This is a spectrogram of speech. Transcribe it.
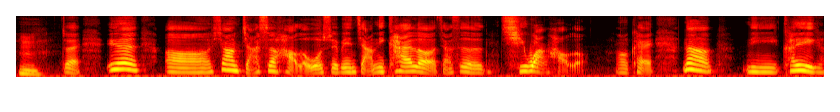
嗯对，因为呃，像假设好了，我随便讲，你开了假设七万好了，OK，那你可以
